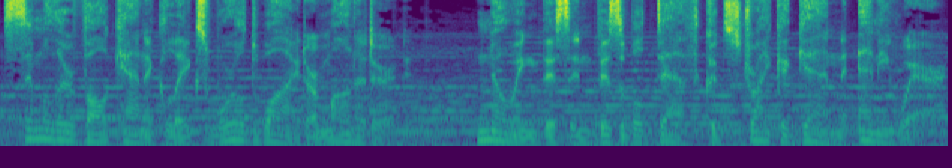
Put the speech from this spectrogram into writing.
similar volcanic lakes worldwide are monitored, knowing this invisible death could strike again anywhere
